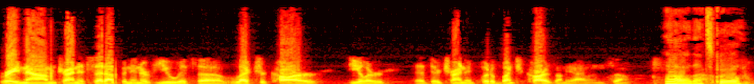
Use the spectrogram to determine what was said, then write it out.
Right now I'm trying to set up an interview with a electric car dealer that they're trying to put a bunch of cars on the island. So. Oh, that's cool.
